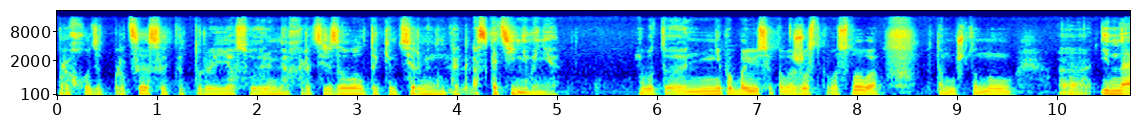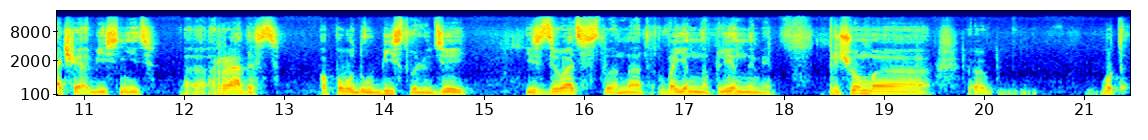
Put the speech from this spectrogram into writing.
проходят процессы, которые я в свое время характеризовал таким термином, как оскотинивание. Вот э, не побоюсь этого жесткого слова, потому что, ну, э, иначе объяснить радость по поводу убийства людей, издевательства над военнопленными. Причем вот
